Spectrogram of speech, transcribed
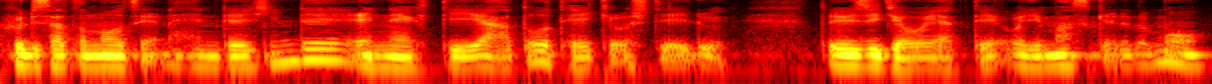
ふるさと納税の返礼品で NFT アートを提供しているという事業をやっておりますけれども、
